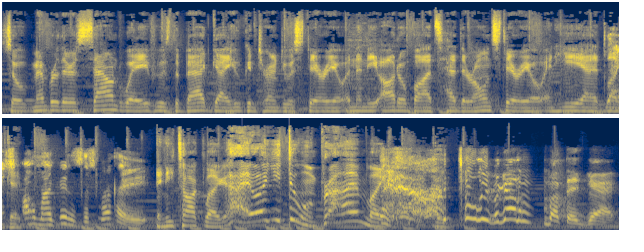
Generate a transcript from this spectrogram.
So remember, there's Soundwave, who's the bad guy who can turn into a stereo, and then the Autobots had their own stereo, and he had like a, oh my goodness, that's right. and he talked like, "Hey, what you doing, Prime?" Like I totally forgot about that guy.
